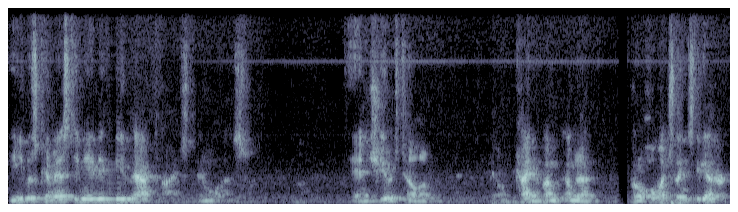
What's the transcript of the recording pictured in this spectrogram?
he was convinced he needed to be baptized and was. And she was telling him, you know, kind of, I'm, I'm going to put a whole bunch of things together.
